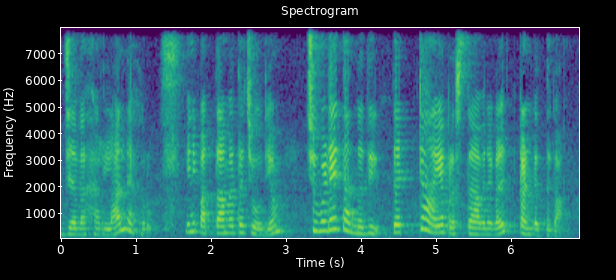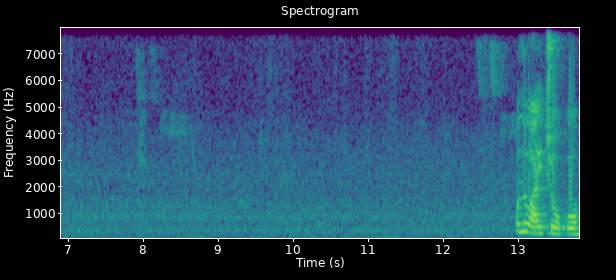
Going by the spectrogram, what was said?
Jawaharlal Nehru. ഇനി പത്താമത്തെ ചോദ്യം. ചുവടെ തന്നതിൽ തെറ്റായ പ്രസ്താവനകൾ കണ്ടെത്തുക. ഒന്ന് വായിച്ചു നോക്കൂ.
